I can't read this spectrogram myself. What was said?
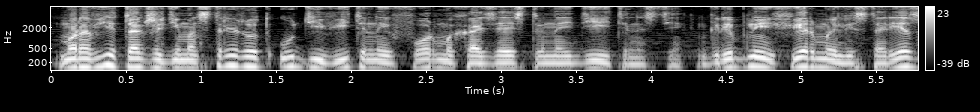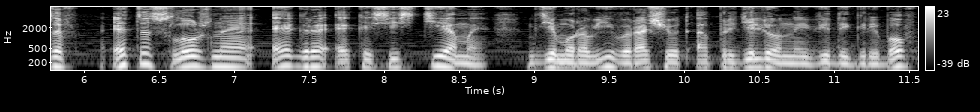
Муравьи также демонстрируют удивительные формы хозяйственной деятельности. Грибные фермы листорезов – это сложные эгроэкосистемы, где муравьи выращивают определенные виды грибов,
